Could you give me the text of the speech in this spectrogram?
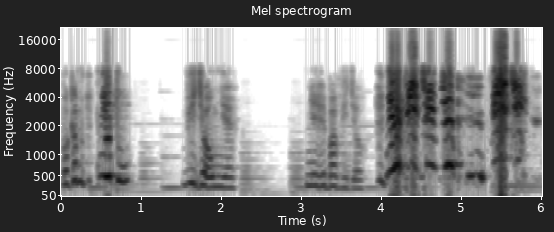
Błagam, nie tu! Widział mnie. Nie, chyba widział. Nie widzi mnie! Widzi!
